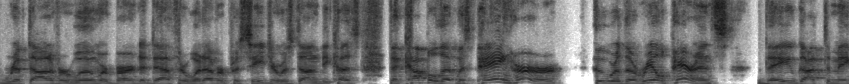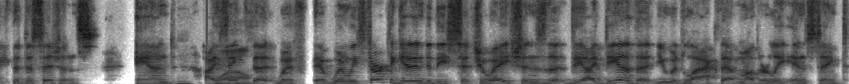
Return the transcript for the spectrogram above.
ripped out of her womb or burned to death or whatever procedure was done because the couple that was paying her, who were the real parents, they got to make the decisions. And mm. I Wow. think that with when we start to get into these situations, that the idea that you would lack that motherly instinct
